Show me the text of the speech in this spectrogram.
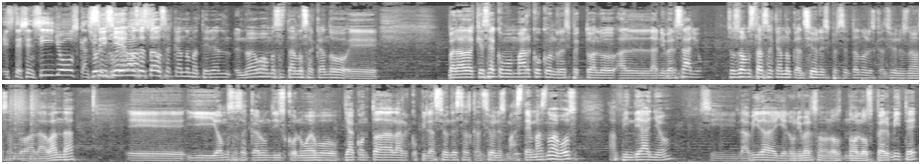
este sencillos, canciones Sí, sí, nuevas. hemos estado sacando material nuevo, vamos a estarlo sacando eh, para que sea como marco con respecto a lo- al aniversario. Entonces vamos a estar sacando canciones, presentándoles canciones nuevas a toda la banda. eh, y vamos a sacar un disco nuevo ya con toda la recopilación de estas canciones más temas nuevos a fin de año, si la vida y el universo nos los, nos los permite.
